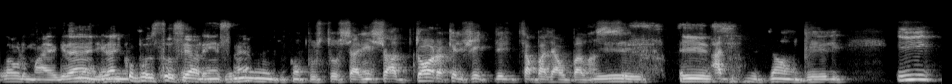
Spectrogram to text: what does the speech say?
Lauro Maia, grande, Sim, grande compositor cearense, grande né? Grande compositor cearense, eu adoro aquele jeito dele de trabalhar o balanceio, isso, isso. a divisão dele. E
